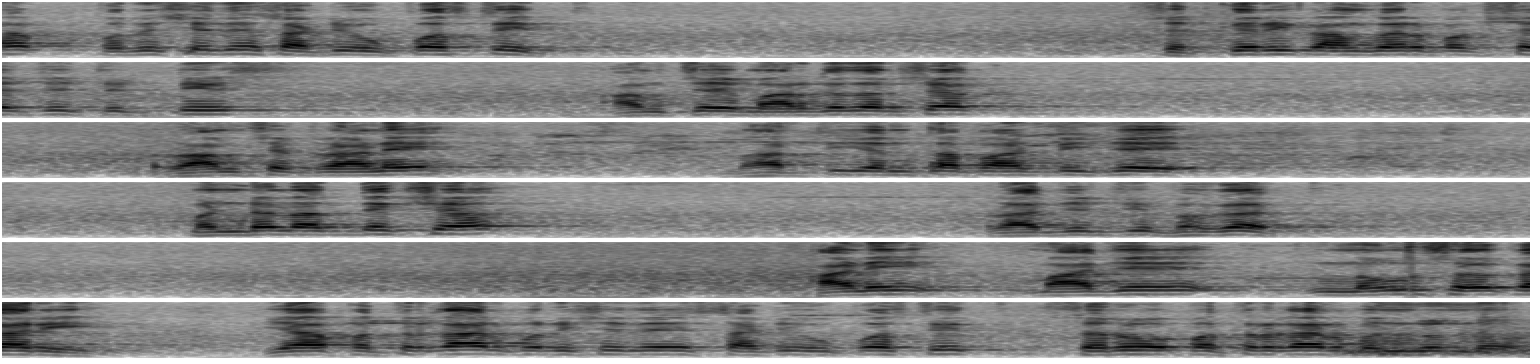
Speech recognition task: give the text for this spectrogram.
परिषदेसाठी उपस्थित शेतकरी कामगार पक्षाचे चिटणीस आमचे मार्गदर्शक रामशेठ राणे भारतीय जनता पार्टीचे मंडल अध्यक्ष राजेशजी भगत आणि माझे नऊ सहकारी या पत्रकार परिषदेसाठी उपस्थित सर्व पत्रकार बंधूंनं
